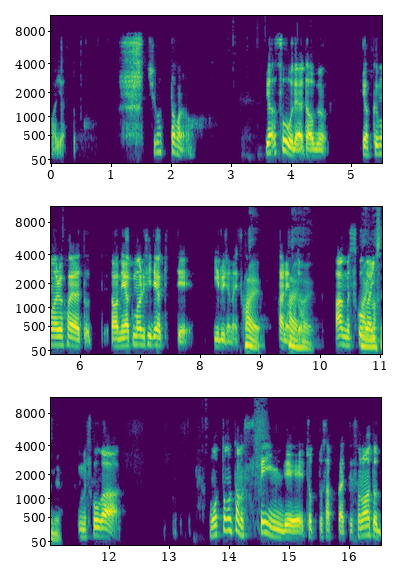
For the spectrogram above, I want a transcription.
はい、やっと。違ったかな？いや、そうだよ、多分。薬丸隼人って、あの、薬丸秀明っているじゃないですか。はい。タレント。はいはい。あ、息子がいありますね。息子が、もともと多分スペインでちょっとサッカーやって、その後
